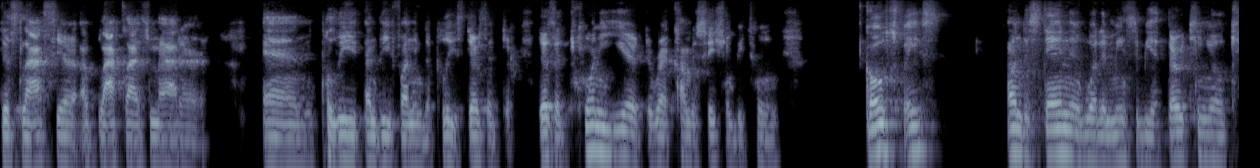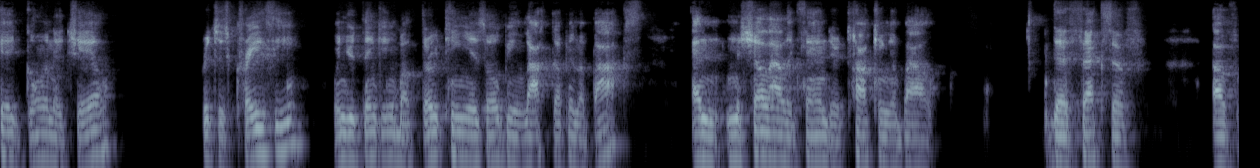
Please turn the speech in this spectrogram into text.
this last year of Black Lives Matter and police and defunding the police. There's a there's a 20 year direct conversation between Ghostface understanding what it means to be a 13 year old kid going to jail, which is crazy when you're thinking about 13 years old being locked up in a box, and Michelle Alexander talking about the effects of of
